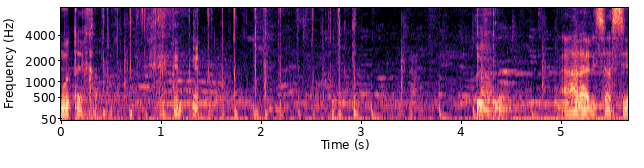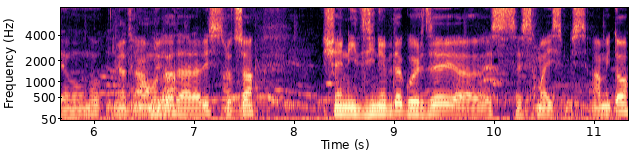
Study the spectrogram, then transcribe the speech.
მოტეხა. არ არის ასიამოვნო. რა თქმა უნდა ნამდვილად არ არის როცა შენ იძინებ და გვერდზე ეს ეს ხმა ისმის. ამიტომ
